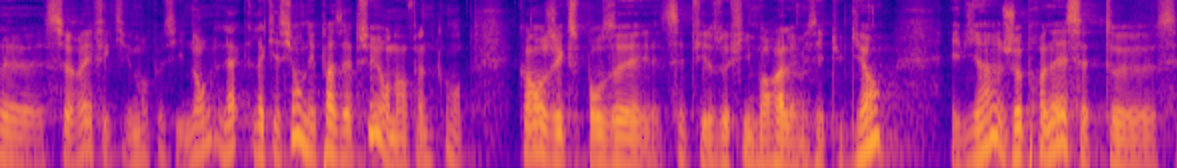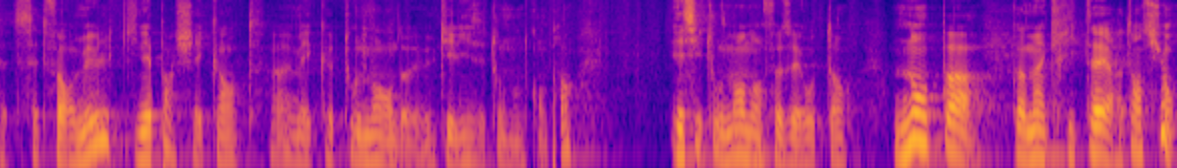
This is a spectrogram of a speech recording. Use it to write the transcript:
euh, serait effectivement possible. Donc la, question n'est pas absurde en fin de compte. Quand j'exposais cette philosophie morale à mes étudiants, eh bien, je prenais cette, euh, formule qui n'est pas chez Kant, hein, mais que tout le monde utilise et tout le monde comprend. Et si tout le monde en faisait autant? Non pas comme un critère, attention,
